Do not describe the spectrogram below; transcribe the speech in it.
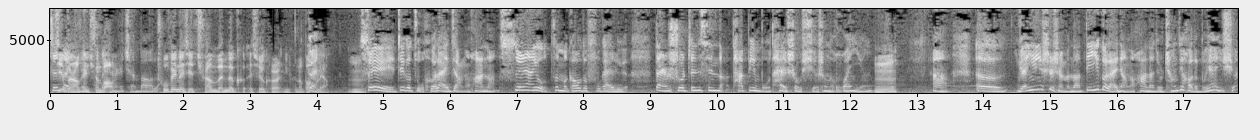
真的基本上可以全报基本上是全报了。除非那些全文的科学科你可能报不了。嗯，所以这个组合来讲的话呢，虽然有这么高的覆盖率，但是说真心的，它并不太受学生的欢迎。嗯，啊，呃，原因是什么呢？第一个来讲的话呢，就是成绩好的不愿意选，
